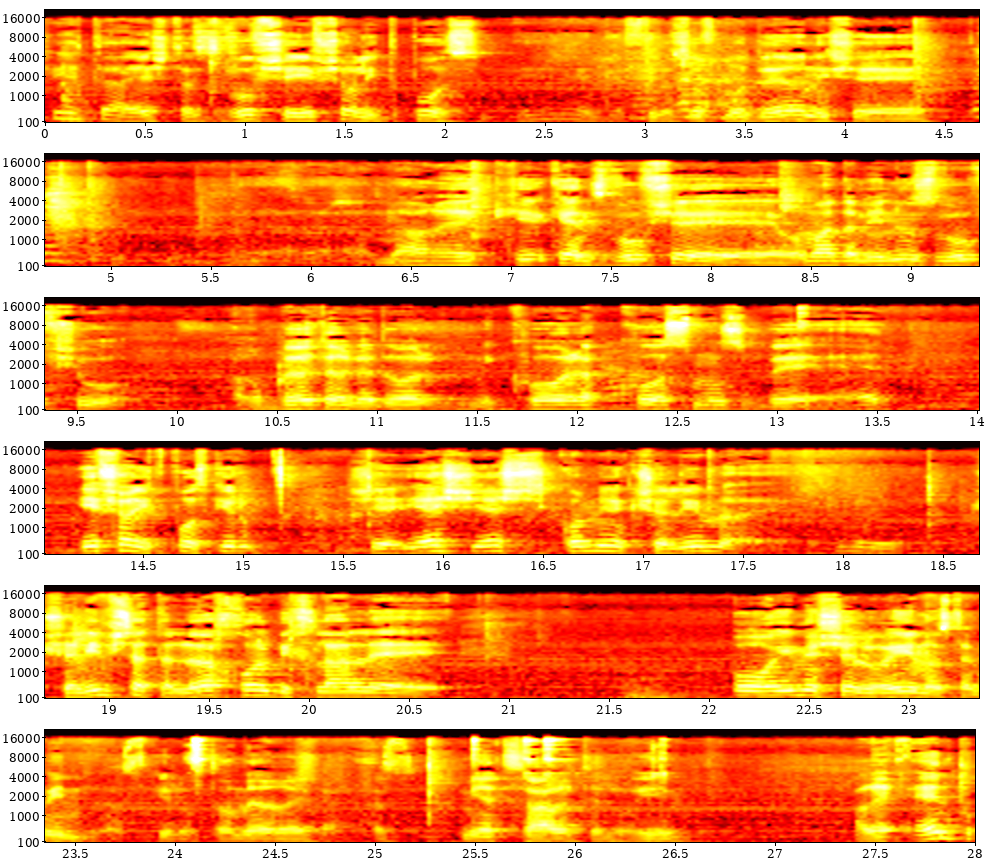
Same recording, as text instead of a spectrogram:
הביא את ה... יש את הזבוב שאי אפשר לתפוס. אה, פילוסוף מודרני ש... אמר, אה, כן, זבוב ש... הוא אמר, דמיינו זבוב שהוא הרבה יותר גדול מכל הקוסמוס ב... אי אפשר לתפוס, כאילו, שיש יש כל מיני כשלים, אה, כאילו, כשלים שאתה לא יכול בכלל... או אם יש אלוהים, אז תמיד, אז כאילו, אתה אומר, רגע, אז מי יצר את אלוהים? הרי אין פה,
